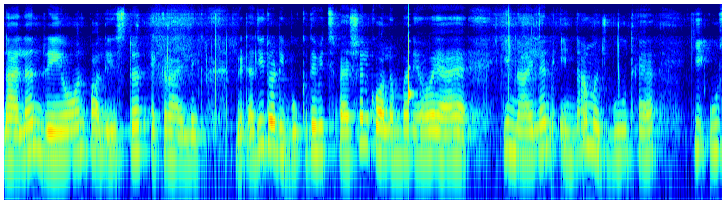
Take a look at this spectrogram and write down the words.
nylon rayon polyester acrylic ਬੇਟਾ ਜੀ ਤੁਹਾਡੀ ਬੁੱਕ ਦੇ ਵਿੱਚ ਸਪੈਸ਼ਲ ਕਾਲਮ ਬਣਿਆ ਹੋਇਆ ਹੈ ਕਿ ਨਾਇਲਨ ਇੰਨਾ ਮਜ਼ਬੂਤ ਹੈ ਕਿ ਉਸ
